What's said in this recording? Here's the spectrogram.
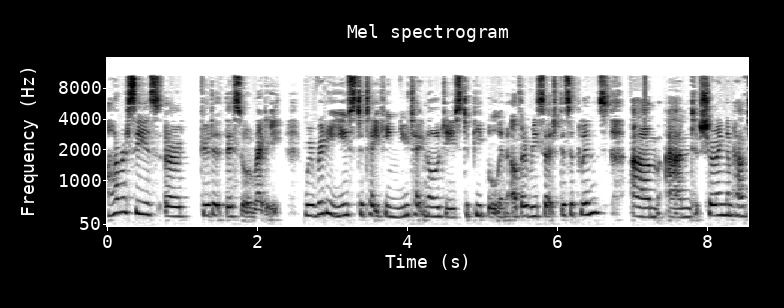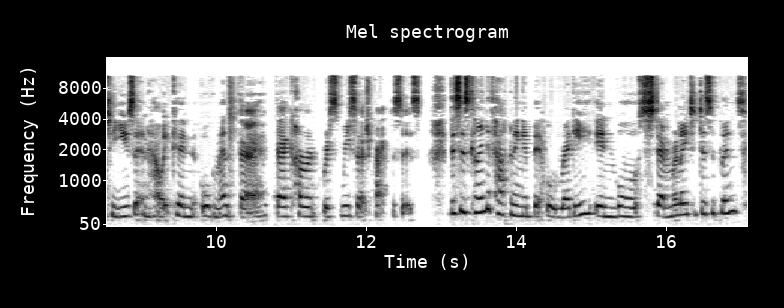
RSEs are good at this already. We're really used to taking new technologies to people in other research disciplines um, and showing them how to use it and how it can augment their, their current research practices. This is kind of happening a bit already in more STEM related disciplines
